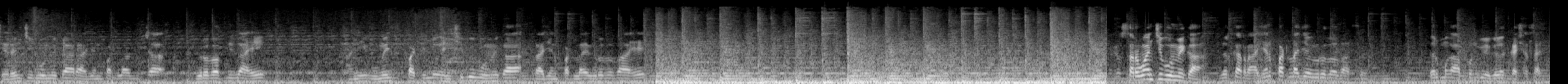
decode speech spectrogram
चरणची भूमिका राजन पाटलांच्या विरोधातलीच आहे. आणि उमेश पाटील यांची बी भूमिका राजन पाटला विरोधात आहे. सर्वांची भूमिका जर का राजन पाटलाच्या विरोधात असेल तर मग आपण वेगळं कशासाठी?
